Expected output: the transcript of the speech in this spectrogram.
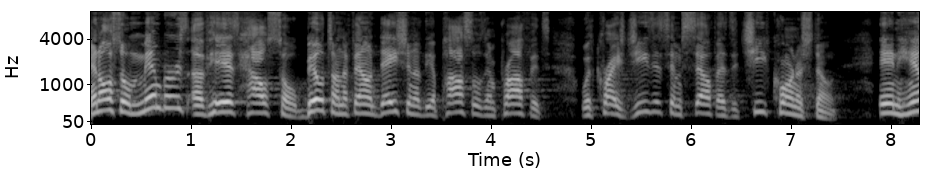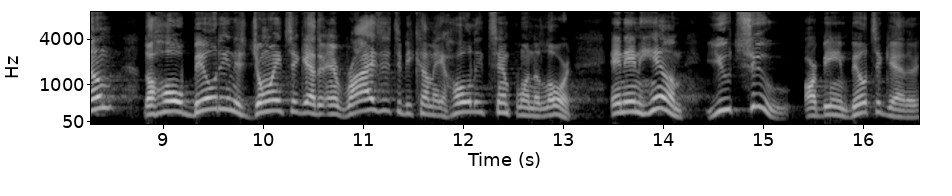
and also members of his household, built on the foundation of the apostles and prophets, with Christ Jesus himself as the chief cornerstone. In him, the whole building is joined together and rises to become a holy temple in the Lord. And in him, you too are being built together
